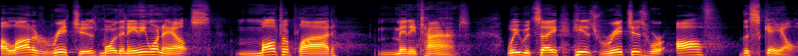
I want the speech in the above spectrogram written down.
a lot of riches, more than anyone else, multiplied many times. We would say his riches were off the scale.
